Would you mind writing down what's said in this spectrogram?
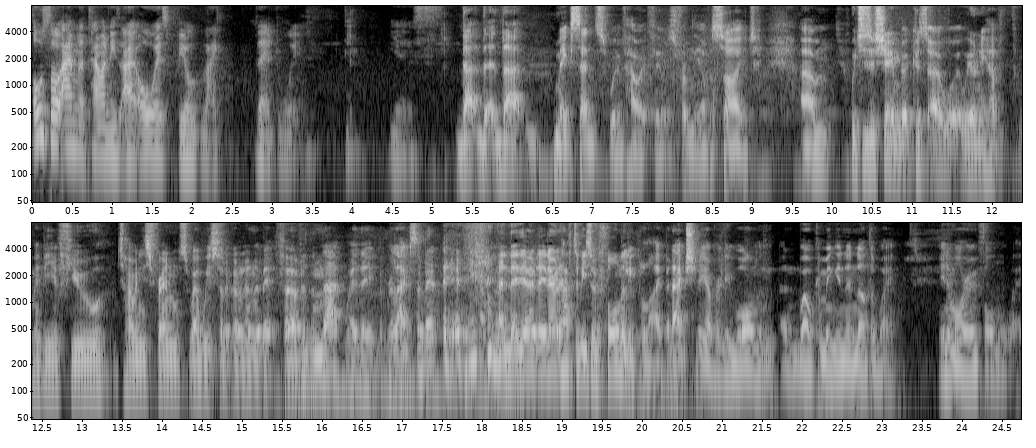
Also, I'm a Taiwanese. I always feel like that way. Yes. That, that that makes sense with how it feels from the other side, um, which is a shame because uh, we only have maybe a few Taiwanese friends where we sort of gotten a bit further than that, where they relax a bit, and they don't they don't have to be so formally polite, but actually are really warm and, and welcoming in another way, in a more informal way.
